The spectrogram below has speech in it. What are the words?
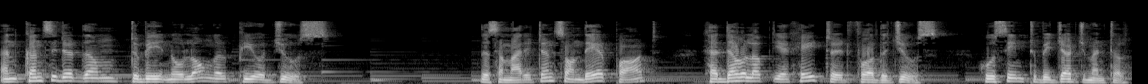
and considered them to be no longer pure Jews. The Samaritans, on their part, had developed a hatred for the Jews, who seemed to be judgmental.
